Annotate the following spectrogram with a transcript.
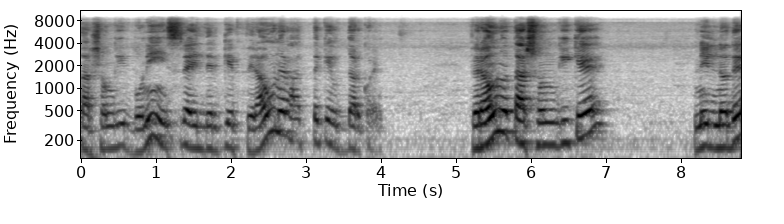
তার সঙ্গী বনি ইসরায়েলদেরকে ফেরাউনের হাত থেকে উদ্ধার করেন। ফেরাউন ও তার সঙ্গীকে নীল নদে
